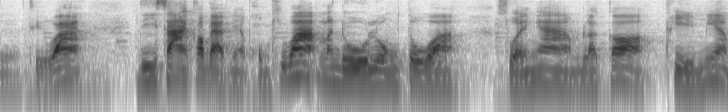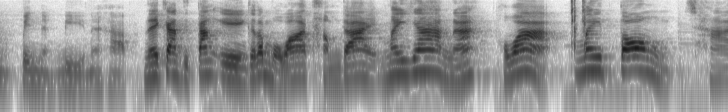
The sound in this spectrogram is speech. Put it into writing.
อถือว่าดีไซน์ก็แบบเนี่ยผมคิดว่ามันดูลงตัว สวยงามแล้วก็พรีเมียมเป็นอย่างดีนะครับ ในการติดตั้งเองก็ต้องบอกว่าทำได้ไม่ยากนะ เพราะว่าไม่ต้องใช้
